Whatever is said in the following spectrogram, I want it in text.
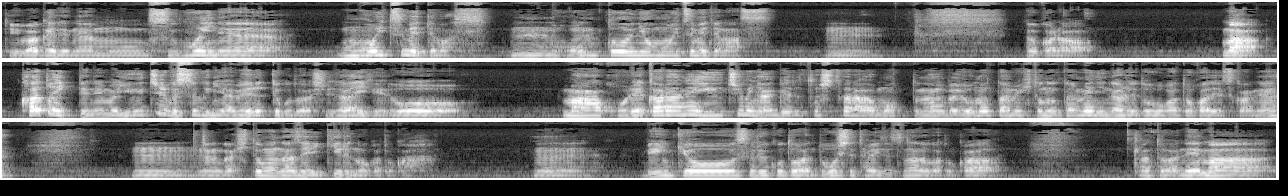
というわけでね、もうすごいね、思い詰めてます。うん、本当に思い詰めてます。うん。だから、まあ、かといってね、まあ、YouTube すぐにやめるってことはしないけど、まあ、これからね、YouTube に上げるとしたら、もっとなんか世のため、人のためになる動画とかですかね。うん、なんか人はなぜ生きるのかとか、うん、勉強することはどうして大切なのかとか、あとはね、まあ、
